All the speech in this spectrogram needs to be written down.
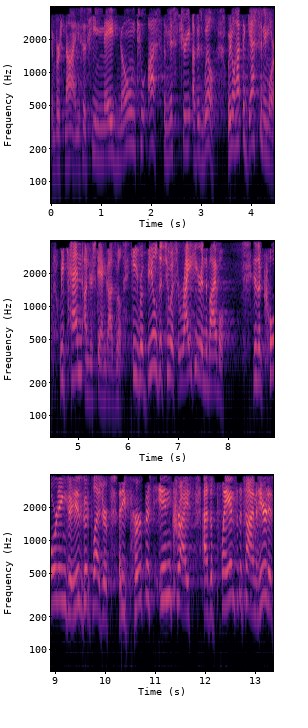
in verse 9. He says, He made known to us the mystery of His will. We don't have to guess anymore. We can understand God's will. He reveals it to us right here in the Bible. It is according to His good pleasure that He purposed in Christ as a plan for the time. And here it is,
